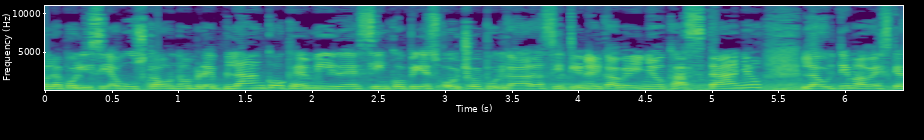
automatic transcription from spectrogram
La policía busca a un hombre blanco que mide 5 pies 8 pulgadas y tiene el cabello castaño. La última vez que,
